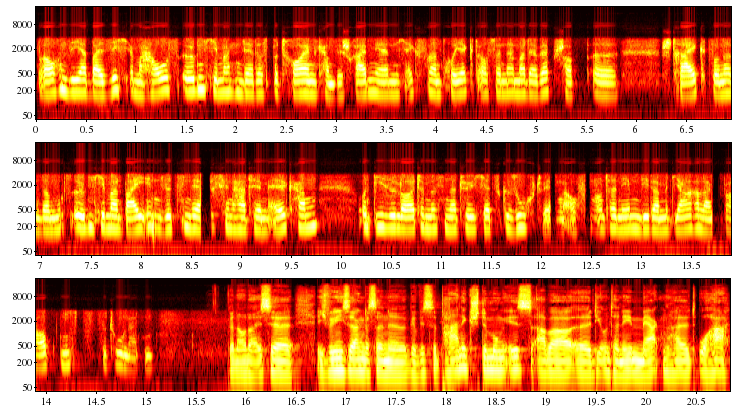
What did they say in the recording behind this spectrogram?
brauchen Sie ja bei sich im Haus irgendjemanden, der das betreuen kann. Sie schreiben ja nicht extra ein Projekt aus, wenn da mal der Webshop äh, streikt, sondern da muss irgendjemand bei Ihnen sitzen, der ein bisschen HTML kann. Und diese Leute müssen natürlich jetzt gesucht werden, auch von Unternehmen, die damit jahrelang überhaupt nichts zu tun hatten. Genau, da ist ja, ich will nicht sagen, dass da eine gewisse Panikstimmung ist, aber äh, die Unternehmen merken halt, oha,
